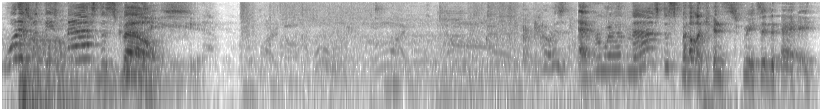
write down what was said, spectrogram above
What is with these master spells? Everyone have master spell against me today?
